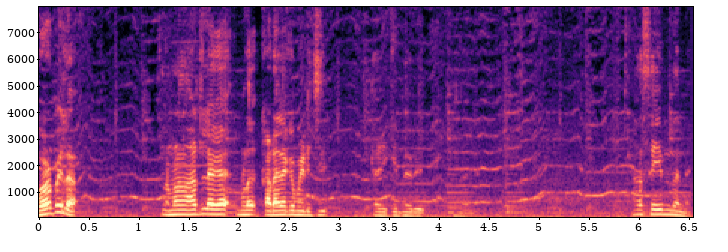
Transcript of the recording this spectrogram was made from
കുഴപ്പമില്ല. നമ്മുടെ നാട്ടിലൊക്കെ നമ്മൾ കടയിലൊക്കെ മേടിച്ച് കഴിക്കുന്ന ഒരു ആ സെയിം തന്നെ.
